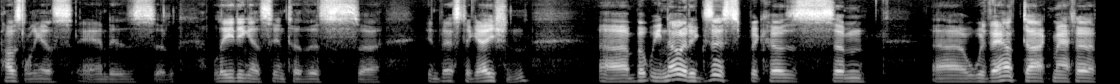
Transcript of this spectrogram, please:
puzzling us and is uh, leading us into this uh, investigation. But we know it exists because um, without dark matter,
